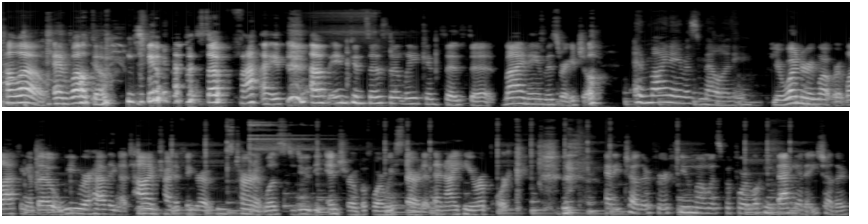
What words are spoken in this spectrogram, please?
Hello and welcome to episode five of Inconsistently Consistent. My name is Rachel. And my name is Melanie. If you're wondering what we're laughing about, we were having a time trying to figure out whose turn it was to do the intro before we started, and I hear a bork at each other for a few moments before looking back at each other.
